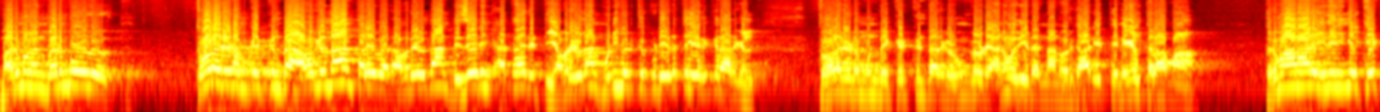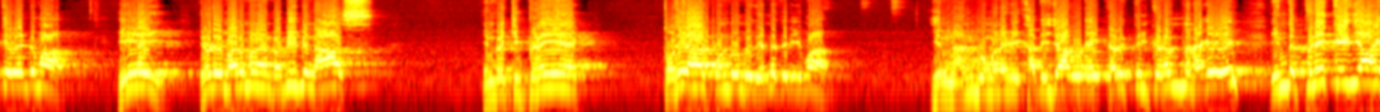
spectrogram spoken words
மருமகன் வரும்போது தோழரிடம் கேட்கின்ற அவர்கள்தான் தலைவர் அவர்கள்தான் டிசைடிங் அத்தாரிட்டி அவர்கள்தான் முடிவெடுக்கக்கூடிய இடத்தில் இருக்கிறார்கள். தோழரிடம் ஒன்றை கேட்கின்றார்கள் உங்களுடைய அனுமதியுடன் நான் ஒரு காரியத்தை நிகழ்த்தலாமா? பெருமானாரை இதை நீங்கள் கேட்க வேண்டுமா? இல்லை என்னுடைய மருமகன் ரபீபின் ஆஸ் இன்றைக்கு பிணைய தொகையாக கொண்டு வந்தது என்ன தெரியுமா? என் அன்பு மனைவி கதிஜாவுடைய கழுத்தில் கிடந்த நகையை இந்த பிணை கைதியாக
